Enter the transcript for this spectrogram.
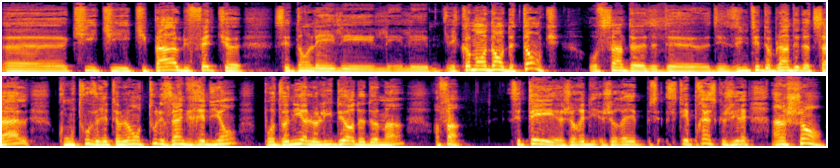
euh, qui, qui, parle du fait que c'est dans les, les, les, commandants de tanks au sein de, des unités de blindés de Tzahal qu'on trouve véritablement tous les ingrédients pour devenir le leader de demain. Enfin, c'était, j'aurais j'aurais, c'était presque, je dirais, un chant,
